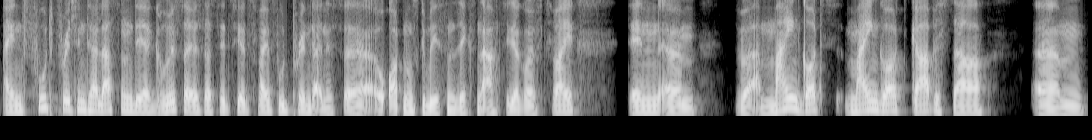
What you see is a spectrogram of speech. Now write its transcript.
einen Footprint hinterlassen, der größer ist als der CO2-Footprint eines äh, ordnungsgemäßen 86er Golf 2. Denn ähm, mein Gott, mein Gott, gab es da ähm,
